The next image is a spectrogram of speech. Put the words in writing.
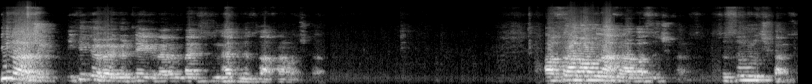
birazcık iki göbek öteye giderim ben sizin hepinizle akraba çıkarım. Akrabamın akrabası çıkarsın. Sısımını çıkarsın.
